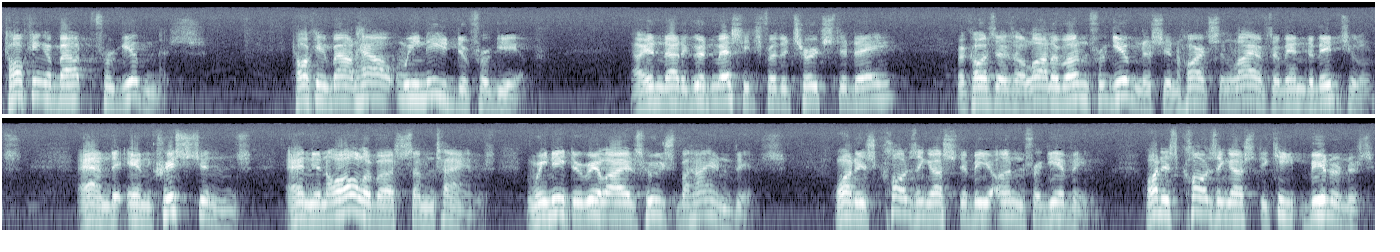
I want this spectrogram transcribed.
talking about forgiveness, talking about how we need to forgive. Now, isn't that a good message for the church today? because there's a lot of unforgiveness in hearts and lives of individuals and in Christians and in all of us sometimes. We need to realize who's behind this. What is causing us to be unforgiving? What is causing us to keep bitterness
